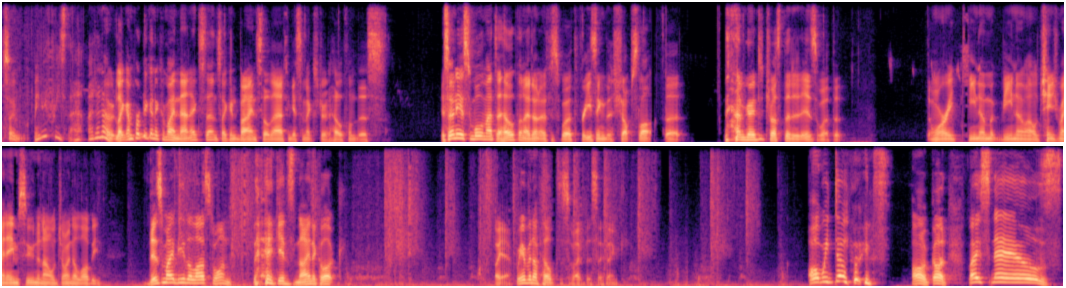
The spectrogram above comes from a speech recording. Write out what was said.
So maybe freeze that? I don't know. Like, I'm probably going to combine that next turn so I can buy and sell that and get some extra health on this. It's only a small amount of health, and I don't know if it's worth freezing the shop slot, but I'm going to trust that it is worth it. Don't worry, Kino McBino, I'll change my name soon and I'll join a lobby. This might be the last one. it's 9 o'clock. Oh yeah, we have enough health to survive this, I think. Oh, we don't! Oh god, my snails!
